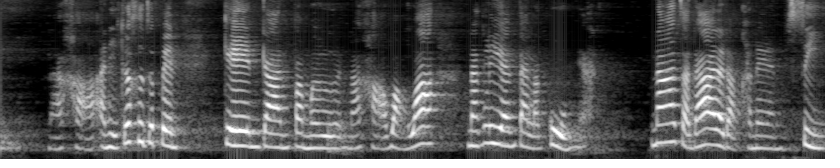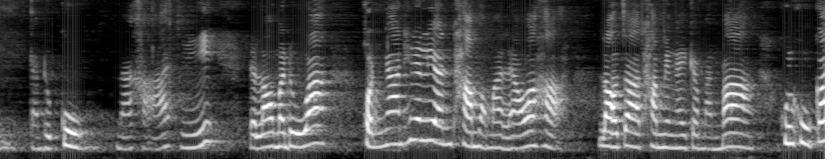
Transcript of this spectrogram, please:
4 นะคะ อันนี้ก็คือจะเป็นเกณฑ์การประเมินนะคะ หวังว่านักเรียนแต่ละกลุ่มเนี่ยน่าจะได้ระดับคะแนน 4 กันทุกกลุ่มนะคะนี้เดี๋ยวเรามาดูว่าผลงานที่นักเรียนทำออกมาแล้วอะค่ะ เราจะทำยังไงกับมันบ้าง คุณครูก็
